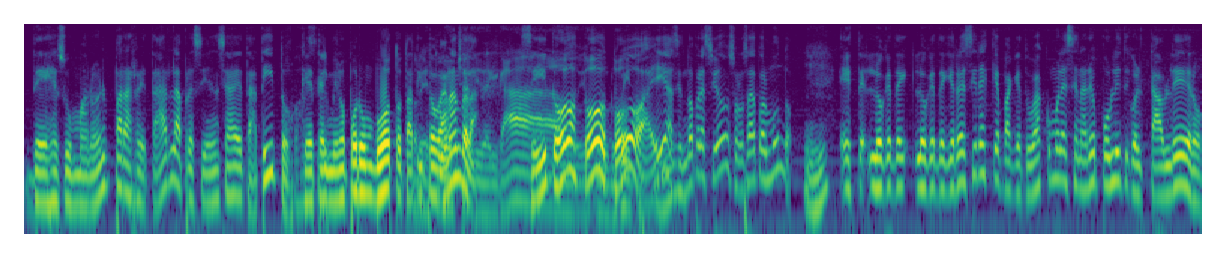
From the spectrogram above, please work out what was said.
de Jesús Manuel para retar la presidencia de Tatito, es que terminó por un voto Tatito ganándola. Delgado sí, todos, todos, todos ahí haciendo presión, eso lo sabe todo el mundo. Este, lo, que te, lo que te quiero decir es que para que tú veas como el escenario político, el tablero,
